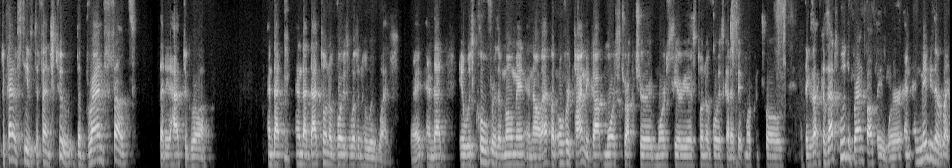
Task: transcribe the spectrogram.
to kind of Steve's defense too, the brand felt that it had to grow up and that and that that tone of voice wasn't who it was right? And that it was cool for the moment and all that but over time it got more structured more serious tone of voice got a bit more controlled and things like because that's who the brand thought they were and and maybe they're right.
